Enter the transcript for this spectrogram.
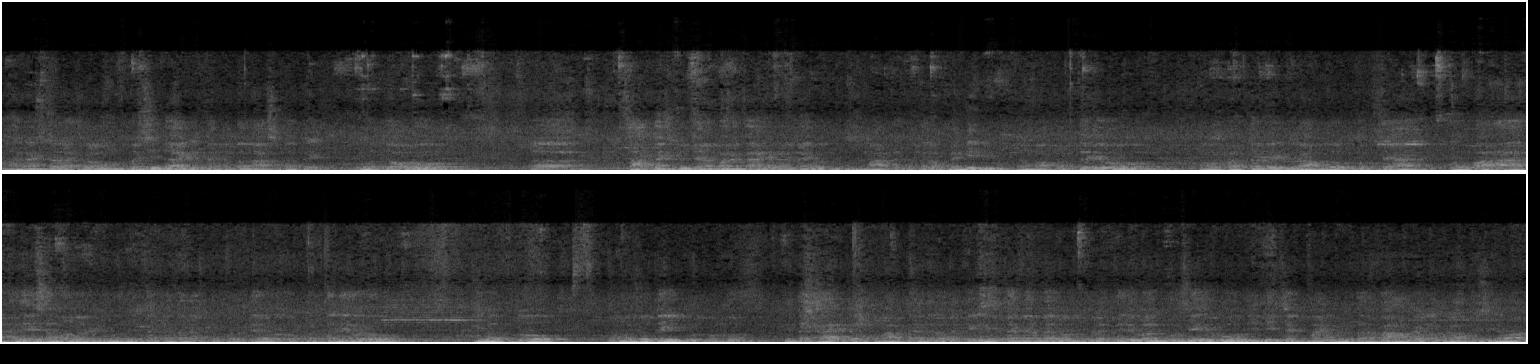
ಮಹಾರಾಷ್ಟ್ರ ರಾಜ್ಯದ ಒಂದು ಪ್ರಸಿದ್ಧ ಆಗಿರ್ತಕ್ಕಂಥ ಒಂದು ಆಸ್ಪತ್ರೆ. ಇವತ್ತು ಅವರು ಸಾಕಷ್ಟು ಜನಪರ ಕಾರ್ಯಗಳನ್ನ ಇವತ್ತು ಮಾಡ್ತಕ್ಕಂಥ ನಾವು ಕಂಡಿದ್ದೀವಿ. ನಮ್ಮ ಭಕ್ತರಿಯವರು, ನಮ್ಮ ಭರ್ತವ್ಯ ಗ್ರಾಮದವರು ಪಕ್ಷ ಬಹಳ ಹಳೆಯ ಸಂಬಂಧ ಇಟ್ಟುಕೊಂಡಿರ್ತಕ್ಕಂಥ ಡಾಕ್ಟರ್ ಭರ್ತದೇವರು ಇವತ್ತು ನಮ್ಮ ಜೊತೆಗೆ ಕೂತ್ಕೊಂಡು ಇಂಥ ಕಾರ್ಯಕ್ರಮ ಮಾಡ್ತಾ ಇದ್ರು ಅದಕ್ಕೆ ಇರ್ತಕ್ಕಂಥ ರೋಗಿಗಳ ತೆರೆಯುವಾಗ ಖುಷಿ ಇರ್ಬೋದು. ಇಲ್ಲಿ ಚೆಕ್ ಮಾಡಿ ಬಿಡ್ತಾರಪ್ಪ. ಆಮೇಲೆ ನಮ್ಗೆ ಆಪರೇಷನ್ ಯಾವಾಗ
